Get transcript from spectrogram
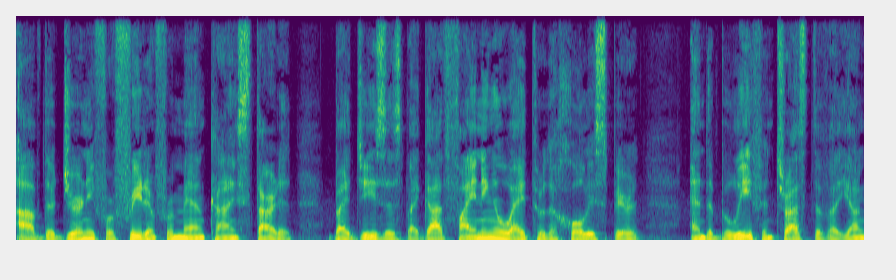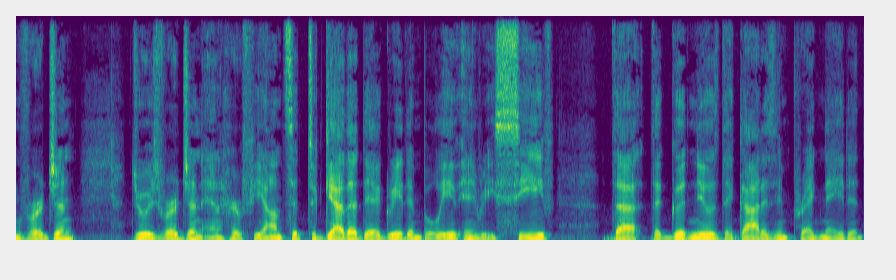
of the journey for freedom for mankind started by Jesus, by God finding a way through the Holy Spirit and the belief and trust of a young virgin Jewish virgin and her fiance together they agreed and believe and receive the the good news that God is impregnated.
